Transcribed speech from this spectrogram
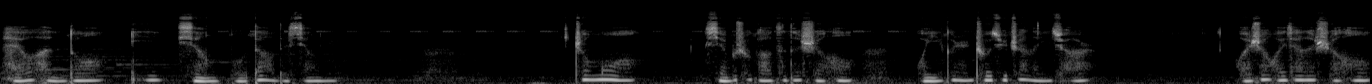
还有很多意想不到的相遇。周末写不出稿子的时候，我一个人出去转了一圈儿。晚上回家的时候，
